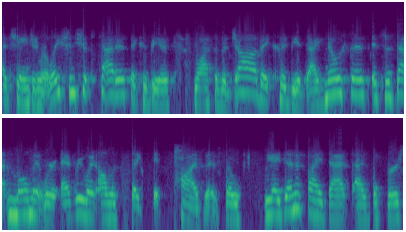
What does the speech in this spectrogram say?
a change in relationship status, it could be a loss of a job, it could be a diagnosis. It's just that moment where everyone almost like it pauses. So we identified that as the first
